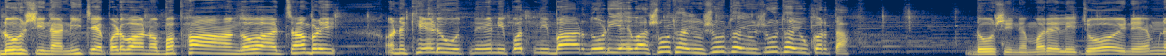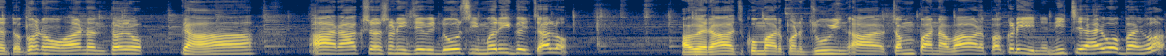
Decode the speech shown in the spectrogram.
ડોશીના નીચે પડવાનો ભફાંગ અવાજ સાંભળી અને ખેડૂત એની પત્ની બહાર દોડી આવ્યા, શું થયું? શું થયું? શું થયું કરતા? ડોશીને મરેલી જોઈને એમને તો ઘણો આનંદ થયો કે હા આ રાક્ષસણી જેવી ડોસી મરી ગઈ, ચાલો. હવે રાજકુમાર પણ જોઈને આ ચંપાના વાળ પકડીને નીચે આવ્યો ભાઈ, હો.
